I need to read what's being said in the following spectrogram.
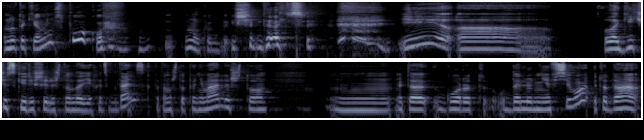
Ну, такие, ну, споку. Ну, как бы ищем дальше. И а, логически решили, что надо ехать в Гданьск, потому что понимали, что это город удаленнее всего, и туда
